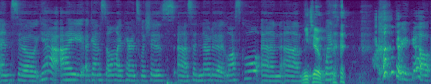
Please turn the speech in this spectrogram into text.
And so, yeah, I, against all my parents' wishes, uh, said no to law school and um, me too. Went, there you go.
